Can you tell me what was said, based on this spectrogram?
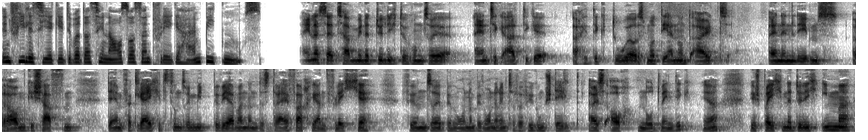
Denn vieles hier geht über das hinaus, was ein Pflegeheim bieten muss. Einerseits haben wir natürlich durch unsere einzigartige Architektur aus modern und alt einen Lebensraum geschaffen, der im Vergleich jetzt zu unseren Mitbewerbern an das Dreifache an Fläche für unsere Bewohner und Bewohnerinnen zur Verfügung stellt, als auch notwendig. Ja. Wir sprechen natürlich immer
